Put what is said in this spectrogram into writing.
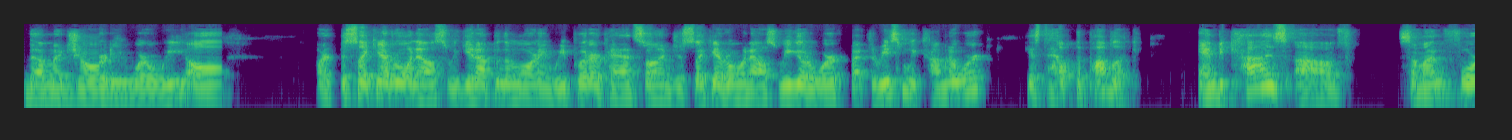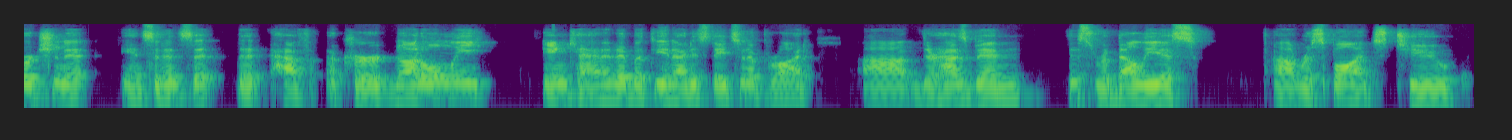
the majority, where we all are just like everyone else. We get up in the morning, we put our pants on just like everyone else, we go to work. But the reason we come to work is to help the public. And because of some unfortunate incidents that, that have occurred, not only in Canada, but the United States and abroad, uh, there has been this rebellious uh, response to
